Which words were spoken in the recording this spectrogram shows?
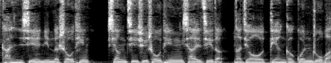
感谢您的收听，想继续收听下一集的，那就点个关注吧。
